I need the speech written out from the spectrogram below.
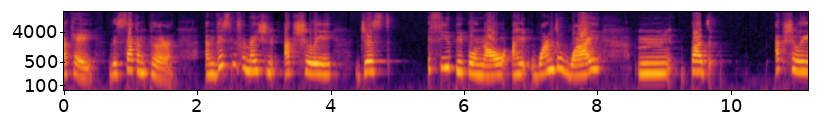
Okay, the second pillar. And this information actually just a few people know. I wonder why, um, but Actually,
